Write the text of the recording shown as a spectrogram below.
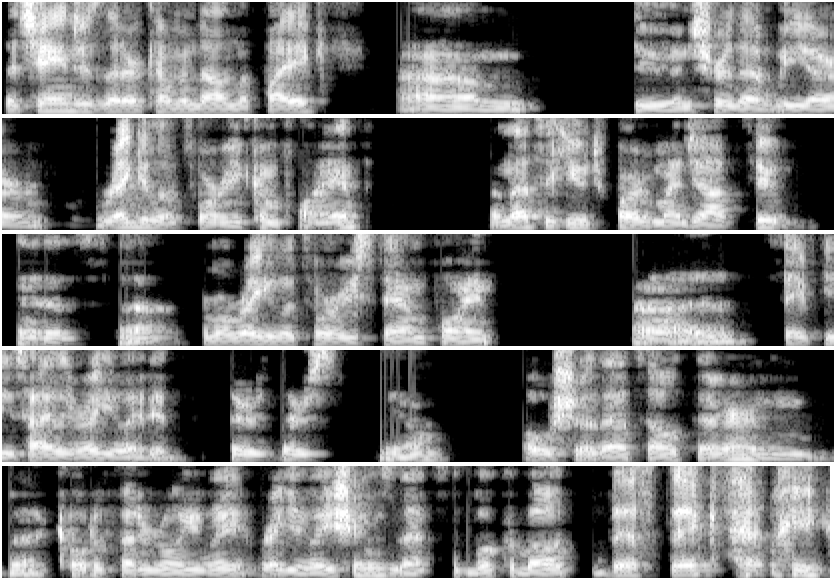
the changes that are coming down the pike. Um, to ensure that we are regulatory compliant. And that's a huge part of my job too, is uh, from a regulatory standpoint, uh, safety is highly regulated. There, there's, you know, OSHA that's out there and the Code of Federal Regula- Regulations. That's a book about this thick that we,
